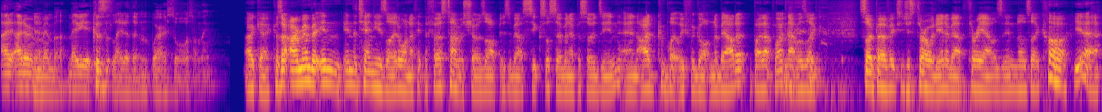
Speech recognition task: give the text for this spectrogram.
I, I don't Yeah. remember. Maybe it's later than where I saw or something. Okay, because I, I remember in in the ten years later one, I think the first time it shows up is about six or seven episodes in, and I'd completely forgotten about it by that point. That was like so perfect to just throw it in about three hours in, and I was like, oh yeah,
